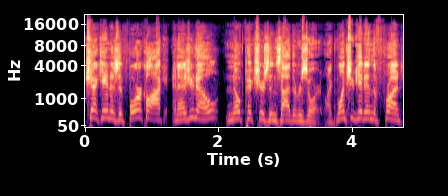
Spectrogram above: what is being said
check-in is at four o'clock, and as you know, no pictures inside the resort. Like once you get in the front,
